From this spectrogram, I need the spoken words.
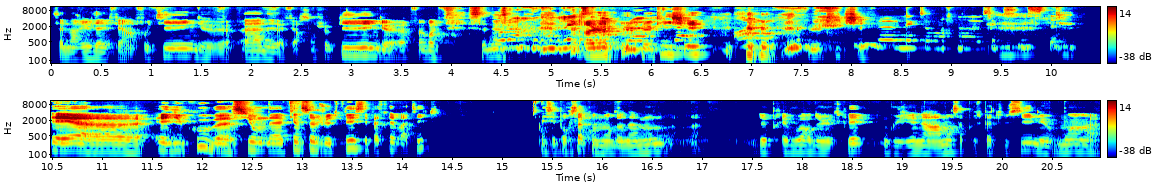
ça m'arrive d'aller faire un footing, euh, Anne elle va faire son shopping, euh, enfin bref, ça nous... oh, le, cliché, oh, le cliché, sexiste. Et, euh, et, du coup, bah, si on n'a qu'un seul jeu de clés, c'est pas très pratique. Et c'est pour ça qu'on demande en amont de prévoir de clés. Donc généralement, ça pose pas de souci, mais au moins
